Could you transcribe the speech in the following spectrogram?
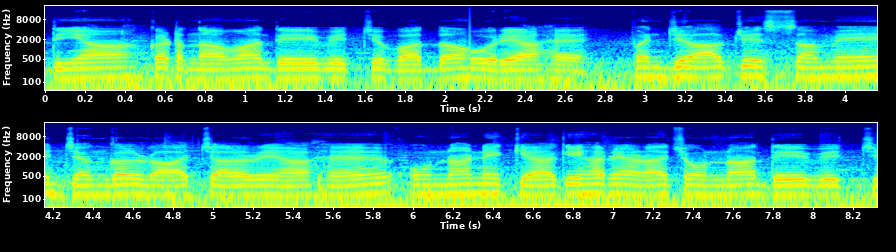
ਦੀਆਂ ਘਟਨਾਵਾਂ ਦੇ ਵਿੱਚ ਵਾਧਾ ਹੋ ਰਿਹਾ ਹੈ। ਪੰਜਾਬ 'ਚ ਇਸ ਸਮੇਂ ਜੰਗਲ ਰਾਜ ਚੱਲ ਰਿਹਾ ਹੈ। ਉਹਨਾਂ ਨੇ ਕਿਹਾ ਕਿ ਹਰਿਆਣਾ ਚੋਣਾਂ ਦੇ ਵਿੱਚ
